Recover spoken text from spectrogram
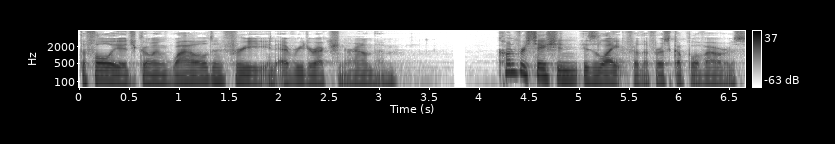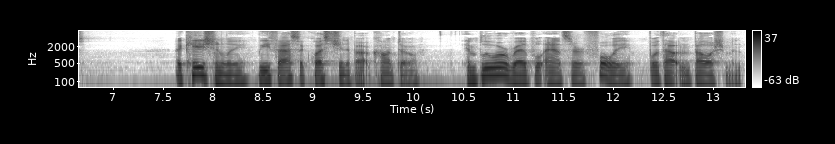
the foliage growing wild and free in every direction around them. Conversation is light for the first couple of hours. Occasionally, Leaf asks a question about Kanto, and Blue or Red will answer fully but without embellishment.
